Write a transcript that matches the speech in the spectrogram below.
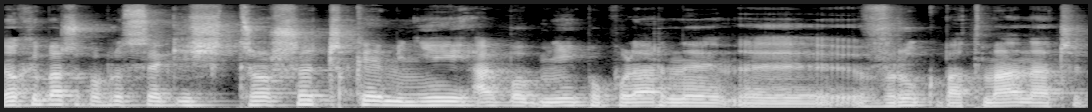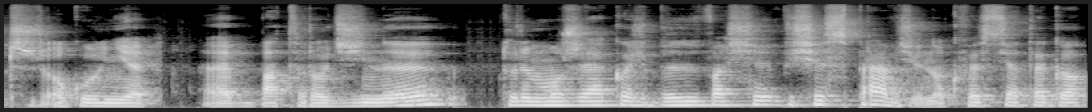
No chyba, że po prostu jakiś troszeczkę mniej albo mniej popularny y, wróg Batmana, czy, czy ogólnie e, Bat rodziny, który może jakoś by właśnie by się sprawdził. No kwestia tego,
